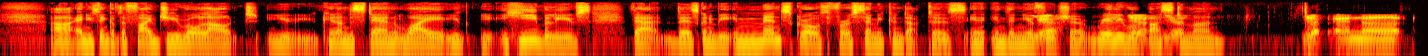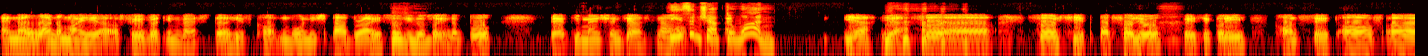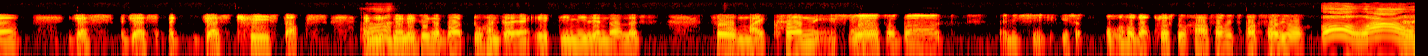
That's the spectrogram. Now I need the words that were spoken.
uh, and you think of the 5G rollout, you, you can understand why you, he believes that there's going to be immense growth for semiconductors in, in the near Yeah. future. Really Yeah, robust yeah. demand. Yep, and uh, and uh, one of my uh, favorite investor, he's called Mohnish Pabrai. So he's also in the book that you mentioned just now. He's in chapter one. Yeah, yeah. So, uh, so his portfolio basically consists of uh, just just uh, just three stocks, and Ah. he's managing about two hundred and eighty million dollars. So Micron is worth about let me see, it's almost about close to half of its portfolio. Oh, wow.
